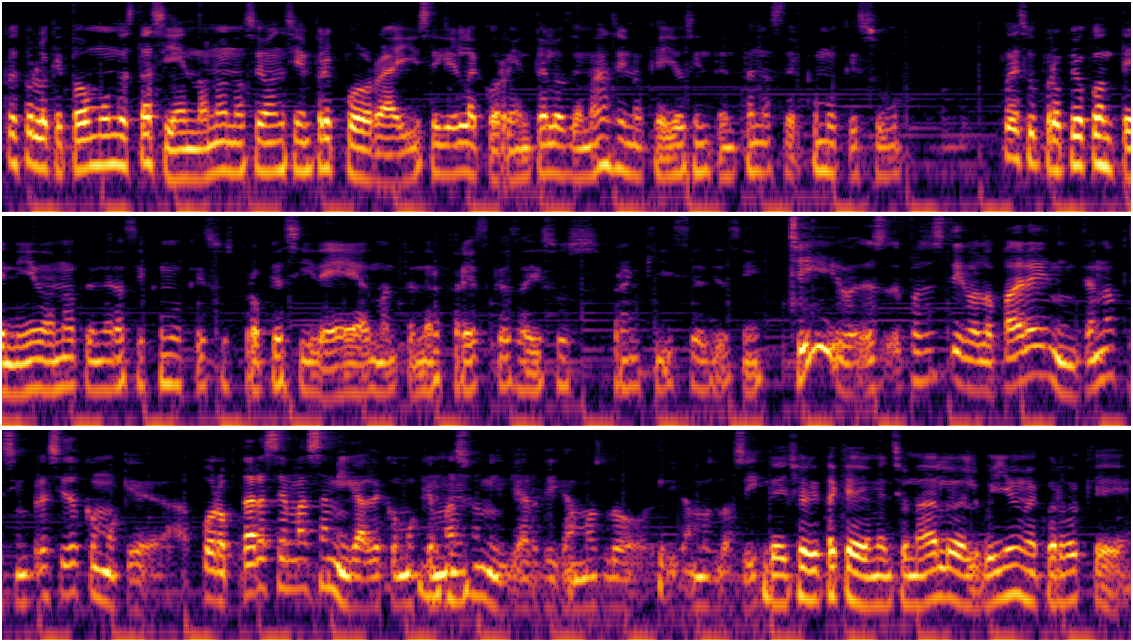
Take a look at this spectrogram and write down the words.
pues por lo que todo el mundo está haciendo, ¿no? No se van siempre por ahí seguir la corriente a los demás, sino que ellos intentan hacer como que su pues su propio contenido, ¿no? Tener así como que sus propias ideas, mantener frescas ahí sus franquicias y así. Sí, pues, pues digo, lo padre de Nintendo que siempre ha sido como que por optar a ser más amigable, como que más familiar, digámoslo, digámoslo así. De hecho, ahorita que mencionaba lo del Wii U, me acuerdo que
